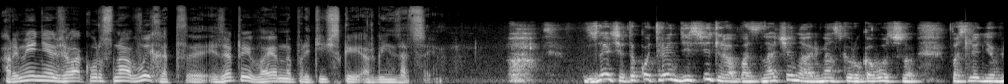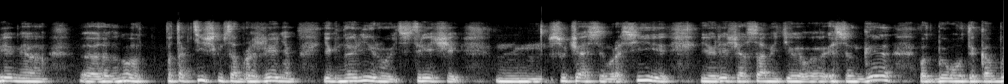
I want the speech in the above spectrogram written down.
Армения взяла курс на выход из этой военно-политической организации? Знаете, такой тренд действительно обозначен. Армянское руководство в последнее время э, ну, по тактическим соображениям игнорирует встречи с участием России. И речь о саммите э, СНГ, вот был ДКБ,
